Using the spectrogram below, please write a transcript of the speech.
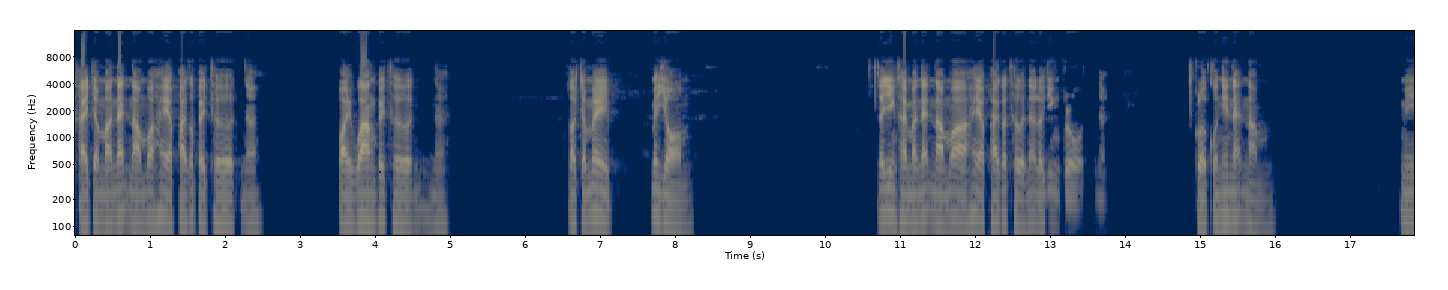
ใครจะมาแนะนำว่าให้อภัยก็ไปเถิดนะ ปล่อยวางไปเถิดนะ เราจะไม่ไม่ยอม และยิ่งใครมาแนะนำว่าให้อภัยก็เถิดนะเรายิ่งโกรธนะโกรธคนที่แนะนำ มี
